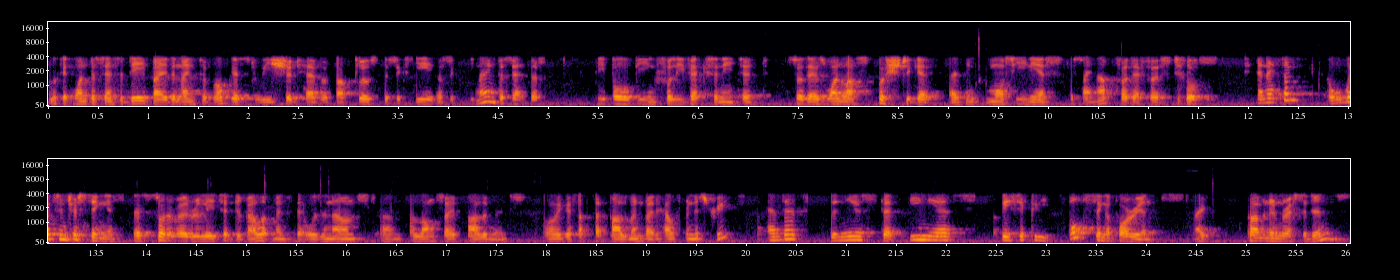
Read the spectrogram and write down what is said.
look at 1% a day by the 9th of August, we should have about close to 68 or 69% of people being fully vaccinated. So there's one last push to get, I think, more seniors to sign up for their first dose. And I think what's interesting is there's sort of a related development that was announced um, alongside Parliament, or I guess outside Parliament by the Health Ministry. And that's the news that seniors, basically all Singaporeans, right, permanent residents,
